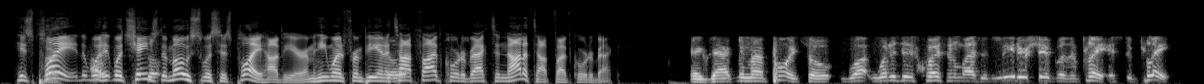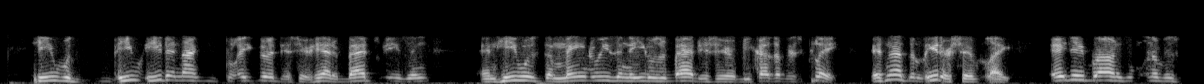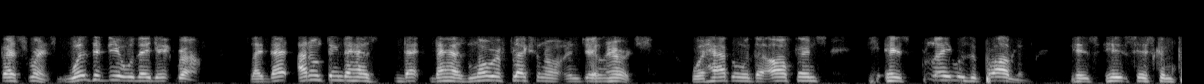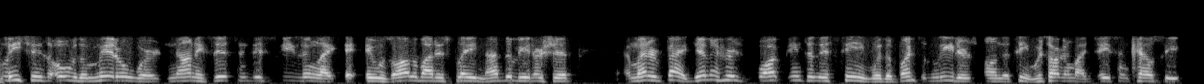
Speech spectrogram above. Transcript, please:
His play, what, oh, what changed the most was his play, Javier. I mean, he went from being a top five quarterback to not a top five quarterback. Exactly my point. So what what is his question about the leadership of the play? It's the play. He was he he did not play good this year. He had a bad season, and he was the main reason the Eagles were bad this year because of his play. It's not the leadership. Like AJ Brown is one of his best friends. What's the deal with AJ Brown? Like that, I don't think that has that that has no reflection on Jalen Hurts. What happened with the offense? His play was a problem. His his his completions over the middle were non-existent this season. Like it, it was all about his play, not the leadership. A matter of fact, Jalen Hurts walked into this team with a bunch of leaders on the team. We're talking about Jason Kelce,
